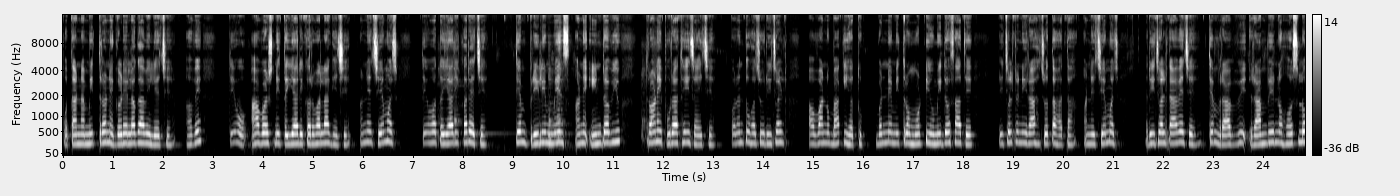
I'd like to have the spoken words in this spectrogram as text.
પોતાના મિત્રને ગળે લગાવી લે છે. હવે તેઓ આ વર્ષની તૈયારી કરવા લાગે છે અને જેમ જ તેઓ તૈયારી કરે છે તેમ પ્રિલિમ, મેન્સ અને ઇન્ટરવ્યૂ ત્રણેય પૂરા થઈ જાય છે. પરંતુ હજુ રિઝલ્ટ આવવાનું બાકી હતું. બંને મિત્રો મોટી ઉમેદો સાથે રિઝલ્ટની રાહ જોતા હતા અને જેમ જ રિઝલ્ટ આવે છે તેમ રામવીરનો હોંસલો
